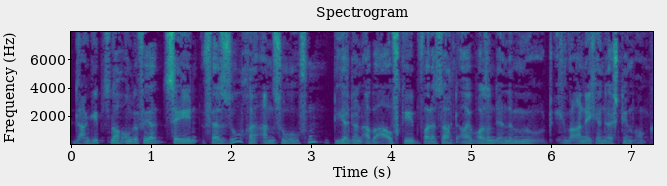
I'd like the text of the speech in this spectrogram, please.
Dann gibt's noch ungefähr zehn Versuche anzurufen, die er dann aber aufgibt, weil er sagt, I wasn't in the mood. Ich war nicht in der Stimmung.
